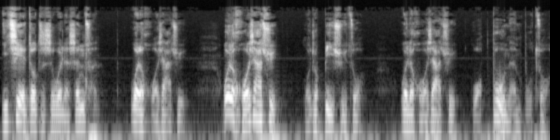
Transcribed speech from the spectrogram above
一切都只是为了生存，为了活下去。为了活下去，我就必须做；为了活下去，我不能不做。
